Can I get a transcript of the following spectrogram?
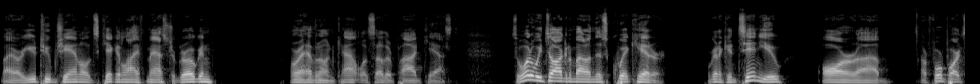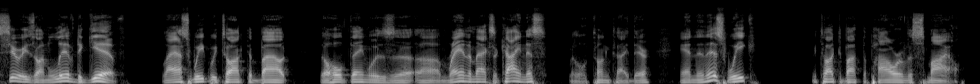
by our YouTube channel. It's Kicking Life Master Grogan or I have it on countless other podcasts. So, what are we talking about on this quick hitter? We're going to continue our uh, our four part series on Live to Give. Last week we talked about the whole thing was uh, um, random acts of kindness, a little tongue tied there, and then this week we talked about the power of a smile.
